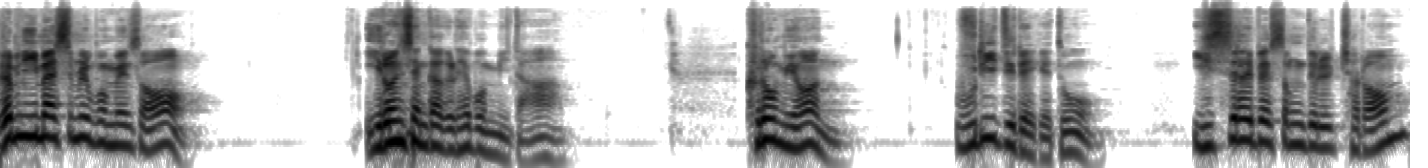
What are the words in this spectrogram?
여러분 이 말씀을 보면서 이런 생각을 해봅니다. 그러면 우리들에게도 이스라엘 백성들처럼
